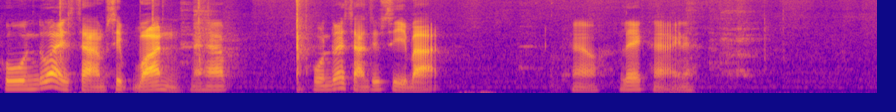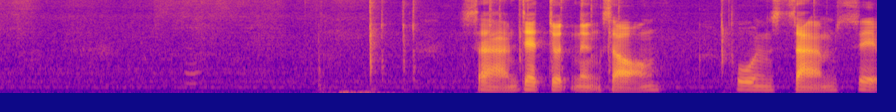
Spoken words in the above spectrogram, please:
คูณด้วยสามสิบวันนะครับ คูณด้วยสามสิบสี่บาทอ้าวเลขหายนะสามเจ็ดจุดหนึ่งสองคูณสามสิบ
